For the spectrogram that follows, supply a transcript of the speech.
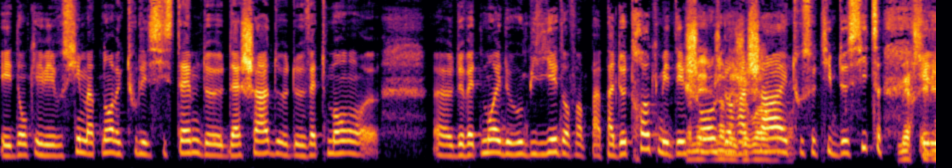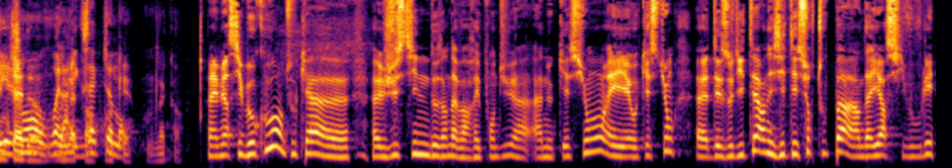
Et donc, il y avait aussi maintenant avec tous les systèmes d'achat de, de vêtements. euh, euh, de vêtements et de mobilier, enfin pas, pas de troc, mais d'échange, non, de rachat vois, et tout ce type de sites. Merci et les gens, voilà, exactement. D'accord. Merci beaucoup, en tout cas, euh, Justine Dodin, d'avoir répondu à, nos questions et aux questions euh, des auditeurs. N'hésitez surtout pas, hein, d'ailleurs, si vous voulez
